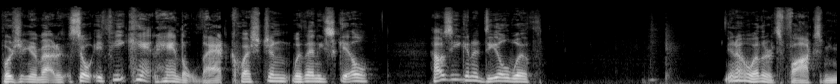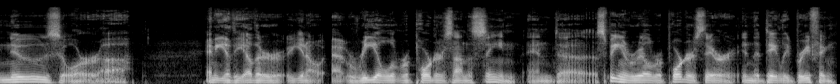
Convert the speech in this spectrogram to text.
pushing him out. So, if he can't handle that question with any skill, how's he going to deal with, you know, whether it's Fox News or uh, any of the other, you know, uh, real reporters on the scene. And uh, speaking of real reporters, they were in the daily briefing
